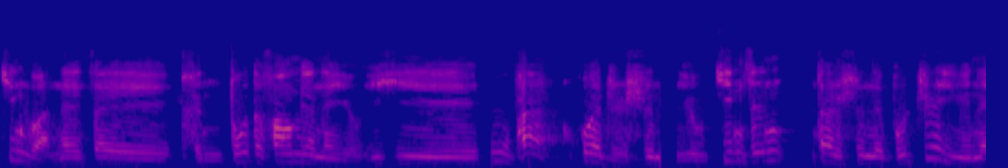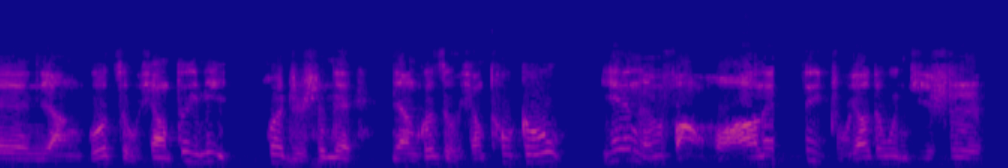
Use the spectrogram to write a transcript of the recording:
尽管呢在很多的方面呢有一些误判，或者是有竞争，但是呢不至于呢两国走向对立，或者是呢两国走向脱钩。耶伦访华呢最主要的问题是。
